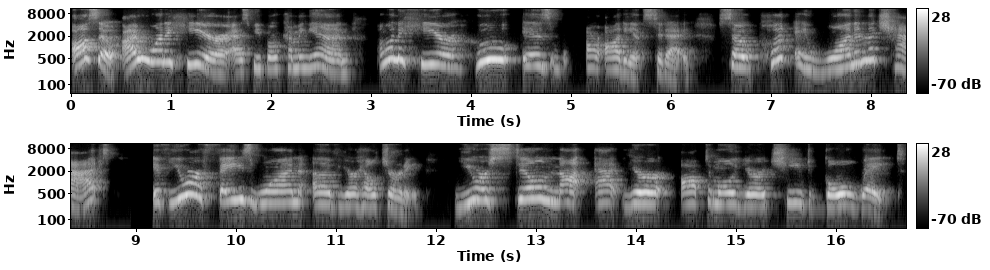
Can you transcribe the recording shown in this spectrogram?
also, I want to hear as people are coming in, I want to hear who is our audience today. So, put a one in the chat if you are phase one of your health journey, you are still not at your optimal, your achieved goal weight.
